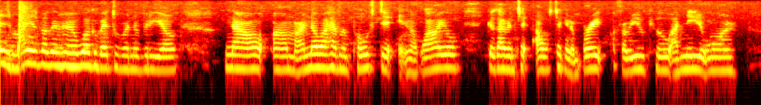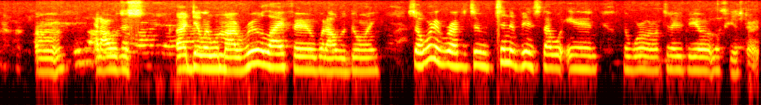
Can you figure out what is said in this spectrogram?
guys, my name is Bucket here. Welcome back to another video. Now, um, I know I haven't posted in a while because I've been I was taking a break from YouTube. I needed one, um, and I was just uh, dealing with my real life and what I was doing. So we're gonna react to ten events that will end the world on today's video. Let's get started.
